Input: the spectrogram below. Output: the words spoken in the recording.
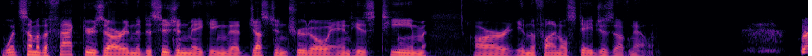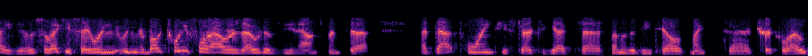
what some of the factors are in the decision making that Justin Trudeau and his team are in the final stages of now? Right. So, like you say, when when you're about 24 hours out of the announcement, uh, at that point you start to get uh, some of the details might uh, trickle out.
